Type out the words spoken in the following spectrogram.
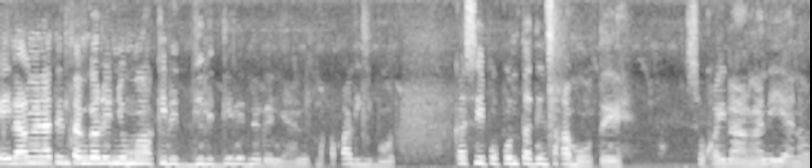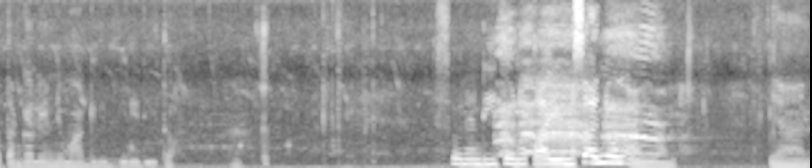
kailangan natin tanggalin yung mga kilid-gilid-gilid na ganyan, makapalibot. Kasi pupunta din sa kamote. So, kailangan i-ano, tanggalin yung mga gilid-gilid dito. So, nandito na tayo. Nasaan yung ayon? Yan.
